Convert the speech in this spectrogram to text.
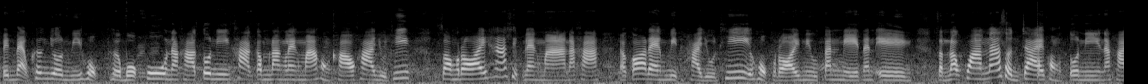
เป็นแบบเครื่องยนต์ V6 เทอร์โบคู่นะคะ ตัวนี้ค่ะกำลังแรงม้าของเขาค่ะอยู่ที่ 250 แรงม้านะคะ แล้วก็แรงบิดค่ะอยู่ที่ 600 นิวตันเมตรนั่นเอง สำหรับความน่าสนใจของตัวนี้นะคะ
